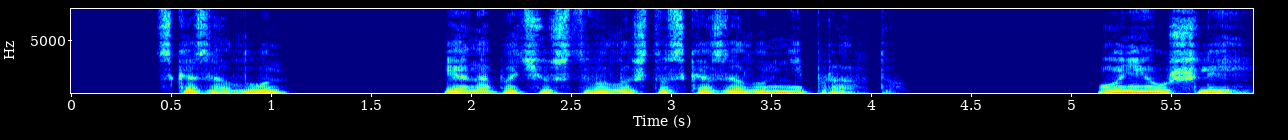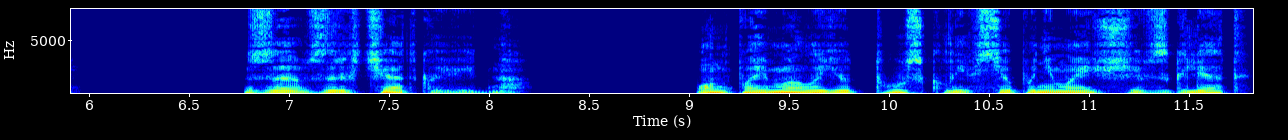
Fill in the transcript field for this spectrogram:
— сказал он, и она почувствовала, что сказал он неправду. Они ушли. За взрывчатку видно. Он поймал ее тусклый, все понимающий взгляд,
